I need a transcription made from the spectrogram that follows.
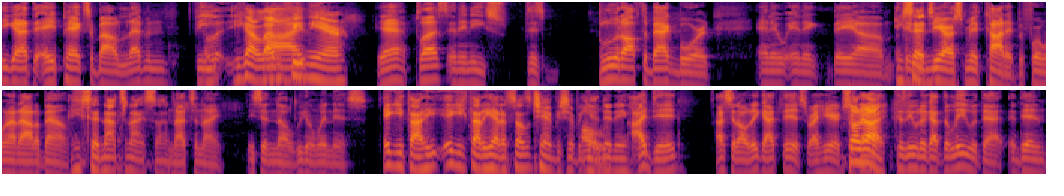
He got at the apex about 11 feet. He got 11 feet in the air. Yeah, plus, and then he just blew it off the backboard, and it, and it, they um He said- J.R. Smith caught it before it went out, out of bounds. He said, "Not tonight, son." Not tonight. He said, "No, we're gonna win this." Iggy thought he Iggy thought he had himself a championship again, oh, didn't he? I did. I said, "Oh, they got this right here." So did I. because they would have got the lead with that, and then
